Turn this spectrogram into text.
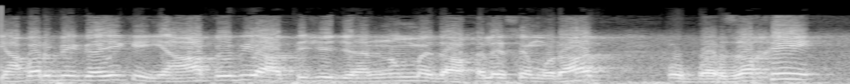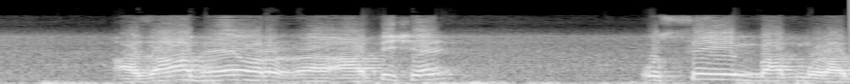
यहाँ पर भी कही कि यहाँ पे भी आतिश जहन्नुम में दाखिले से मुराद, वो बरजखी अजाब है और आतिश है। उससे ये बात मुराद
